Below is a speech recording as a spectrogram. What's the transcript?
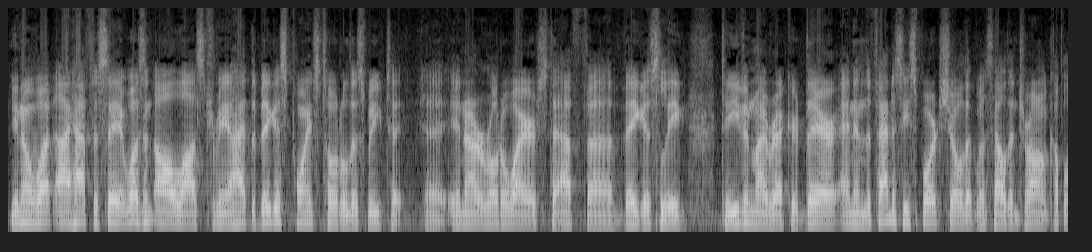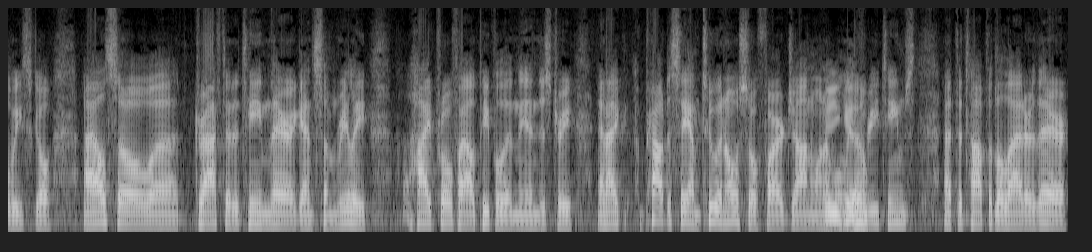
You know what? I have to say it wasn't all lost for me. I had the biggest points total this week to, uh, in our RotoWire staff uh, Vegas league to even my record there. And in the fantasy sports show that was held in Toronto a couple of weeks ago, I also uh, drafted a team there against some really high profile people in the industry. And I, am proud to say I'm 2 and 0 so far, John. One of only go. three teams at the top of the ladder there.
